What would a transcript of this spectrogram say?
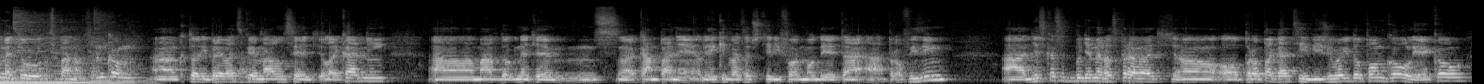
sme tu s pánom Srnkom, ktorý prevádzkuje malú sieť lekární a má v Dognete z kampane Lieky24, Formodieta a Profizim. A dneska sa budeme rozprávať o propagácii výživových doplnkov, liekov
